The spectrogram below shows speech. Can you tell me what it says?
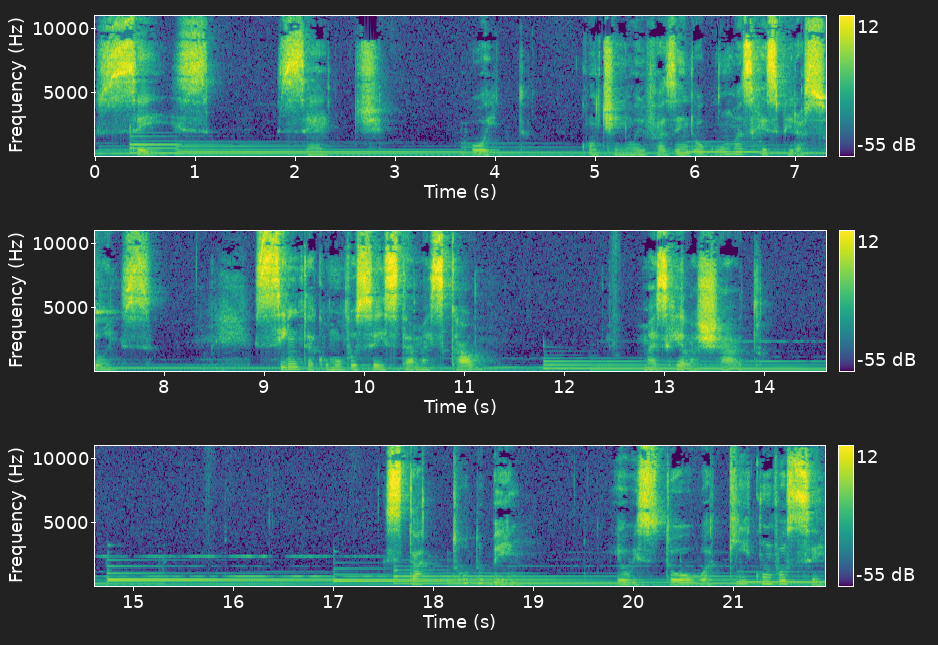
seis, sete, oito. Continue fazendo algumas respirações. Sinta como você está mais calmo, mais relaxado. Está tudo bem. Eu estou aqui com você.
